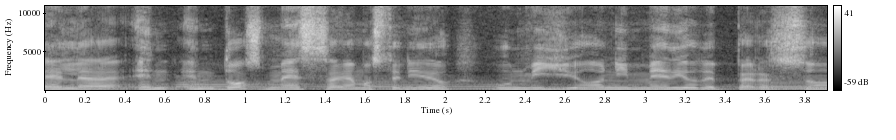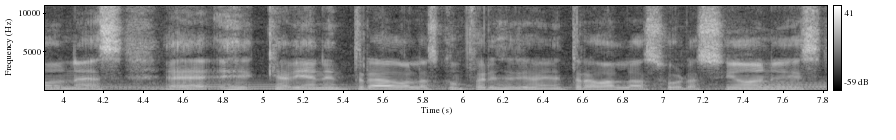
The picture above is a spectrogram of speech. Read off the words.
eh, en, dos meses habíamos tenido un millón y medio de personas eh, eh, que habían entrado a las conferencias, que habían entrado a las oraciones.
